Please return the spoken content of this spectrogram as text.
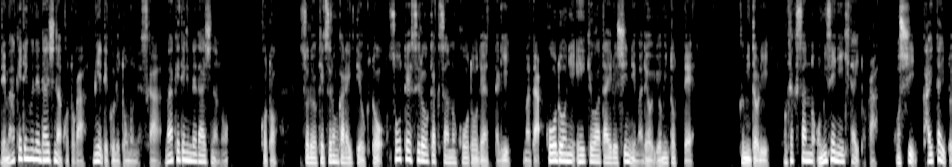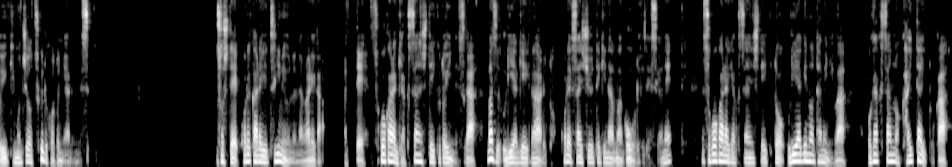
で、マーケティングで大事なことが見えてくると思うんですが、マーケティングで大事なの？こと、それを結論から言っておくと、想定するお客さんの行動であったり、また行動に影響を与える心理までを読み取って、汲み取り、お客さんのお店に行きたいとか、欲しい、買いたいという気持ちを作ることにあるんです。そして、これから次のような流れがあって、そこから逆算していくといいんですが、まず売上があると。これ最終的な、ま、ゴールですよね。そこから逆算していくと、売上のためには、お客さんの買いたいとか、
